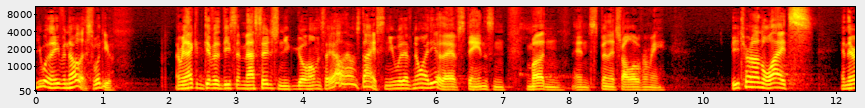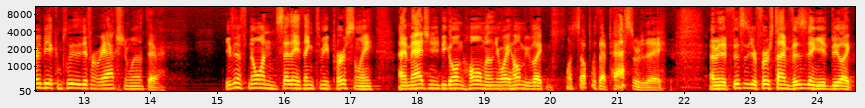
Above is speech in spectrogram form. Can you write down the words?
you wouldn't even notice, would you? I mean, I could give a decent message, and you could go home and say, oh, that was nice, and you would have no idea that I have stains and mud and, and spinach all over me. But you turn on the lights, and there would be a completely different reaction, wouldn't there? Even if no one said anything to me personally, I imagine you'd be going home, and on your way home, you'd be like, what's up with that pastor today? I mean, if this is your first time visiting, you'd be like,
